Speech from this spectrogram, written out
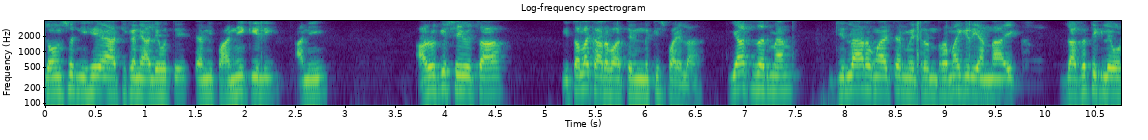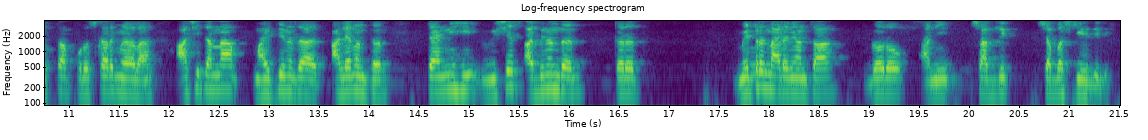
जॉन्सन हे या ठिकाणी आले होते. त्यांनी पाहणी केली आणि आरोग्य सेवेचा इताला कारभार त्यांनी नक्कीच पाहिला. याच दरम्यान जिल्हा रुग्णालयाच्या मेट्रन रमागिरी यांना एक जागतिक लेवलचा पुरस्कार मिळाला. अशी त्यांना माहिती न- आल्यानंतर त्यांनीही विशेष अभिनंदन करत मेट्रन मॅडम यांचा गौरव आणि शाब्दिक शाबासकीही दिली.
